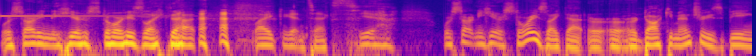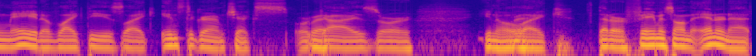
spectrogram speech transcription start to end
we're starting to hear stories like that, like You're getting texts. yeah, we're starting to hear stories like that, or, or, or documentaries being made of like these like Instagram chicks or Right. guys or, you know, Right. like that are famous on the internet.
